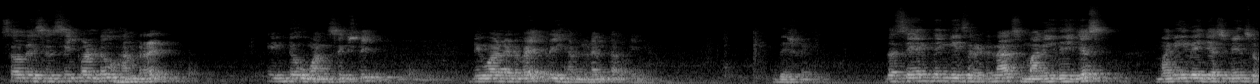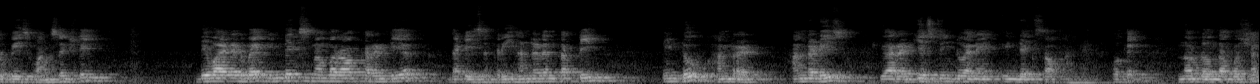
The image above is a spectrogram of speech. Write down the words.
So this is equal to 100 into 160 divided by 330. This way. The same thing is written as money wages. Money wages means rupees 160 divided by index number of current year that is 330 into 100. 100 is you are adjusting to an index of 100. Okay. Note down the question.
